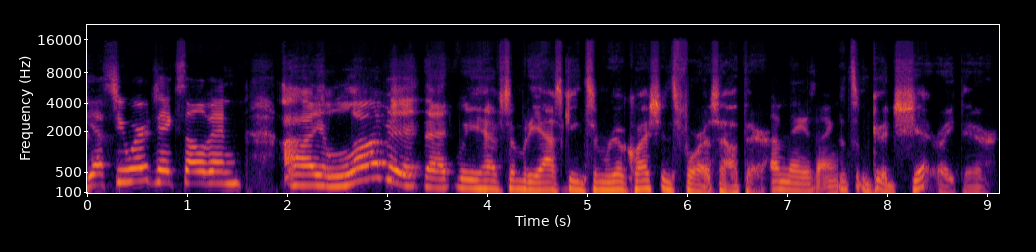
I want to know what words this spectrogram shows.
Yes, you were, Jake Sullivan. I love it that we have somebody asking some real questions for us out there. Amazing. That's some good shit right there.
